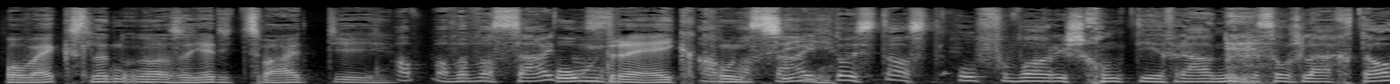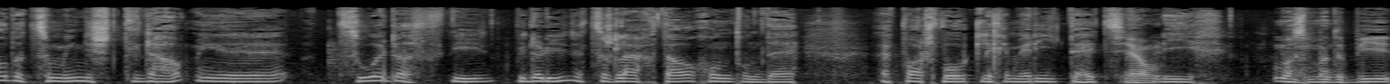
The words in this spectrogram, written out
wo wechseln, also jede zweite aber was sagt Umdrehung das, kommt was sagt uns das? Offenbar ist, kommt die Frau nicht so schlecht an, oder zumindest traut mir zu, dass die bei den Leuten nicht so schlecht ankommt und äh, ein paar sportliche Merite hat sie ja. gleich was man dabei,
